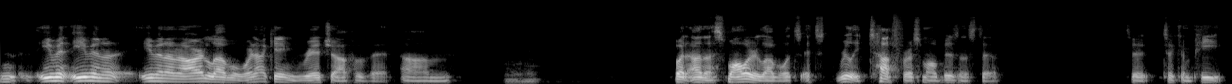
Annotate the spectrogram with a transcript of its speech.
even even even on our level we're not getting rich off of it. Um Mhm. but on a smaller level it's it's really tough for a small business to to to compete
